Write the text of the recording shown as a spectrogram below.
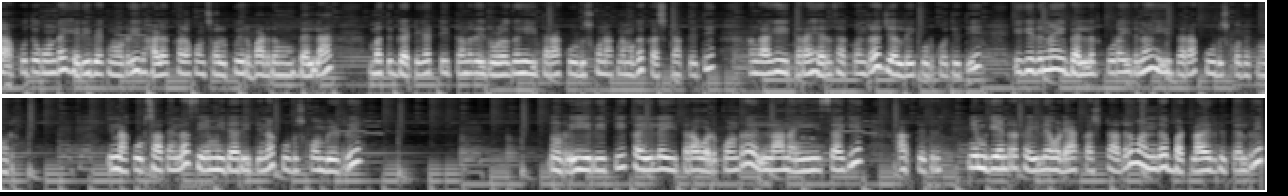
ಚಾಕು ತೊಗೊಂಡು ಹೆರಿಬೇಕು ನೋಡ್ರಿ. ಇದು ಹಳಕ್ ಹಳಕ್ ಒಂದು ಸ್ವಲ್ಪ ಇರಬಾರ್ದು ಬೆಲ್ಲ. ಮತ್ತು ಗಟ್ಟಿ ಗಟ್ಟಿ ಇತ್ತಂದ್ರೆ ಇದ್ರೊಳಗೆ ಈ ಥರ ಕೂಡಿಸ್ಕೊಳಕ್ಕೆ ನಮಗೆ ಕಷ್ಟ ಆಗ್ತೈತಿ. ಹಾಗಾಗಿ ಈ ಥರ ಹೆರ್ದು ಹಾಕೊಂಡ್ರೆ ಜಲ್ದಿ ಕೂಡ್ಕೋತೈತಿ. ಈಗ ಇದನ್ನು ಈ ಬೆಲ್ಲದ ಕೂಡ ಇದನ್ನು ಈ ಥರ ಕೂಡಿಸ್ಕೋಬೇಕು ನೋಡ್ರಿ. ಈಗ ನಾ ಕೂಡ್ಸಾತೇನಲ್ಲ, ಸೇಮ್ ಇದೇ ರೀತಿನ ಕೂಡಿಸ್ಕೊಂಬಿಡ್ರಿ. ನೋಡ್ರಿ ಈ ರೀತಿ ಕೈಲೇ ಈ ಥರ ಒಡ್ಕೊಂಡ್ರೆ ಎಲ್ಲ ನೈಸಾಗಿ ಆಗ್ತೈತ್ರಿ. ನಿಮ್ಗೆ ಏನಾರ ಕೈಲೇ ಒಡ್ಯಾಕೆ ಕಷ್ಟ ಆದ್ರೆ ಒಂದು ಬಟ್ಲ ಇರ್ತೈತಲ್ರಿ.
